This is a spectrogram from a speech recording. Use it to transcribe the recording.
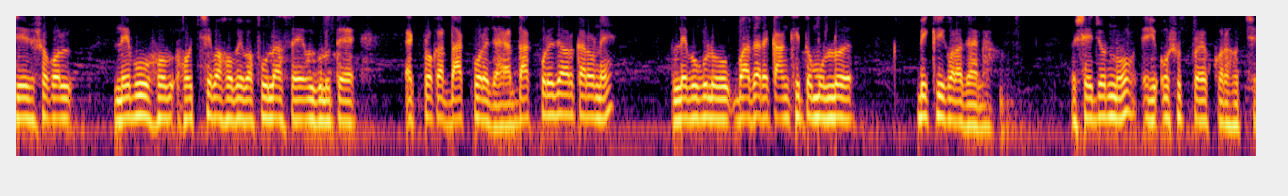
যে সকল লেবু হচ্ছে বা হবে বা ফুল আছে, ওইগুলোতে এক প্রকার দাগ পড়ে যায়। আর দাগ পড়ে যাওয়ার কারণে লেবুগুলো বাজারে কাঙ্ক্ষিত মূল্য বিক্রি করা যায় না। তো সেই জন্য এই ওষুধ প্রয়োগ করা হচ্ছে।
